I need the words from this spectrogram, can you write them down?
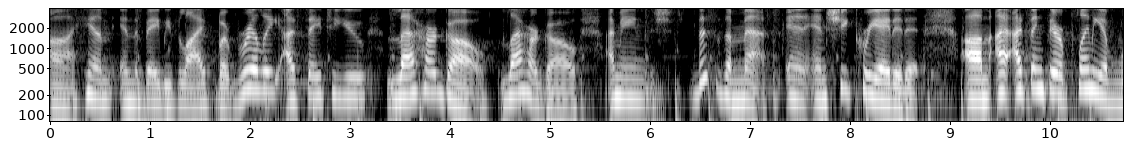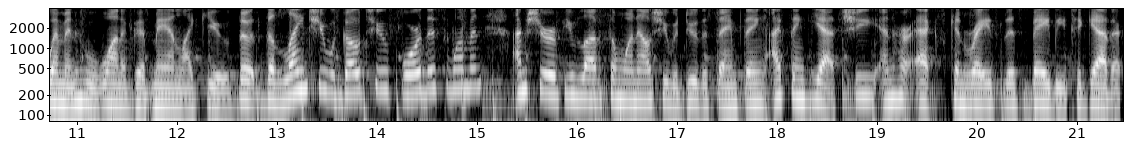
uh, him in the baby's life. But really, I say to you, let her go. Let her go. I mean, sh- this is a mess, and, and she created it. Um, I, I think there are plenty of women who want a good man like you. The, the lengths you would go to for this woman, I'm sure if you love someone else, you would do the same thing. I think, yes, she and her ex can raise this baby together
